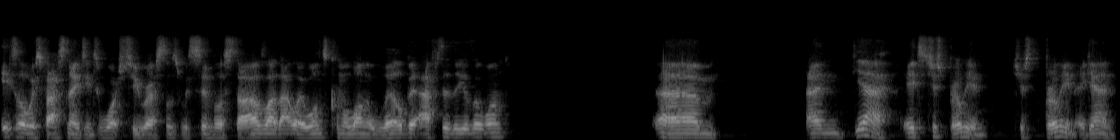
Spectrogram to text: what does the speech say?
it's always fascinating to watch two wrestlers with similar styles like that, where one's come along a little bit after the other one. Um, and yeah, it's just brilliant, just brilliant again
